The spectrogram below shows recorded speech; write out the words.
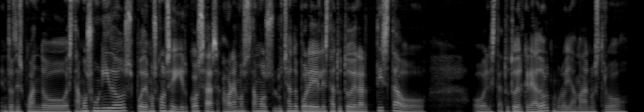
Entonces, cuando estamos unidos, podemos conseguir cosas. Ahora estamos luchando por el estatuto del artista o, o el estatuto del creador, como lo llama nuestro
